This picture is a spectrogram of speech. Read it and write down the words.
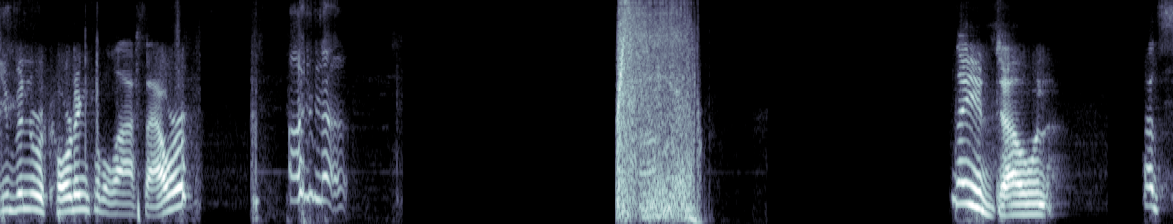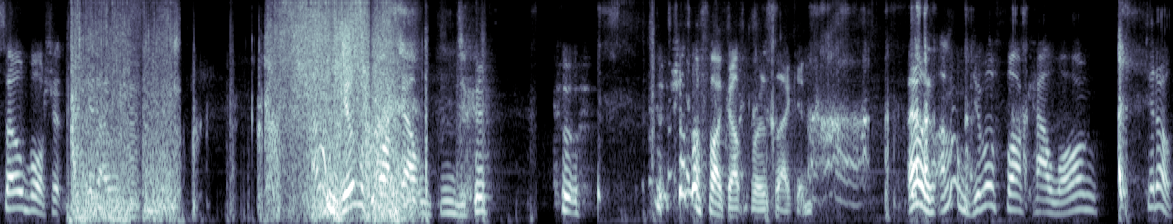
you've been recording for the last hour? Oh no. No, you don't. That's so bullshit. Shit, I. Don't give a fuck out. Shut the fuck up for a second. Anyways, I don't give a fuck how long, kiddo.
